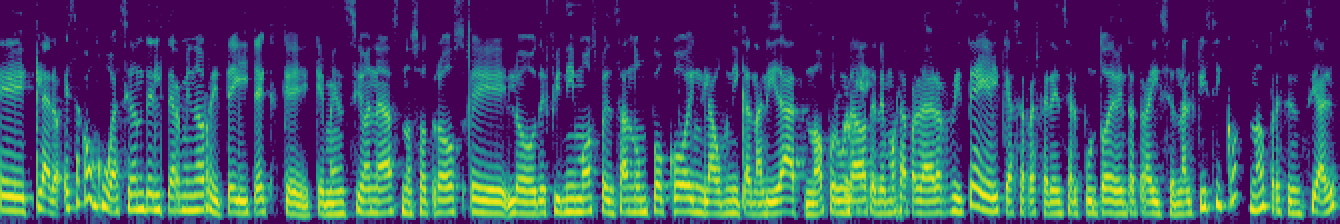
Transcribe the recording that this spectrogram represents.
eh, claro, esa conjugación del término retail tech que, mencionas, nosotros eh, lo definimos pensando un poco en la omnicanalidad, ¿no? Por un lado tenemos la palabra retail, que hace referencia al punto de venta tradicional físico, ¿no? Presencial,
